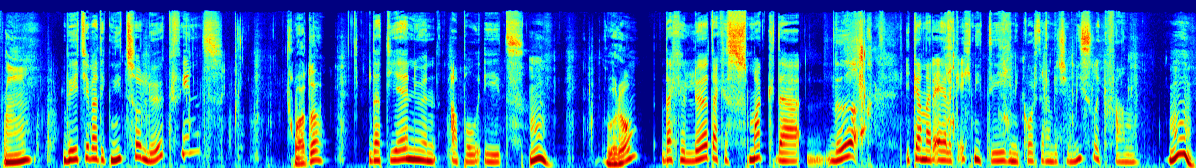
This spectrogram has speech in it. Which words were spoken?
Mm. weet je wat ik niet zo leuk vind? Wat dan? Dat jij nu een appel eet. Waarom? Dat geluid, dat gesmak, dat... Ik kan daar eigenlijk echt niet tegen. Ik word er een beetje misselijk van. Mm.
